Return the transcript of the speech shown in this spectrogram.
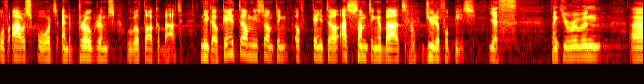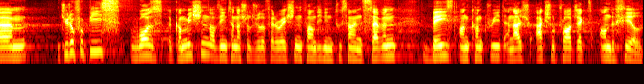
of our sports and the programs we will talk about. Nico, can you tell me something, can you tell us something about Judo for Peace? Yes, thank you, Ruben. Um, Judo for Peace was a commission of the International Judo Federation founded in 2007 based on concrete and actual projects on the field.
